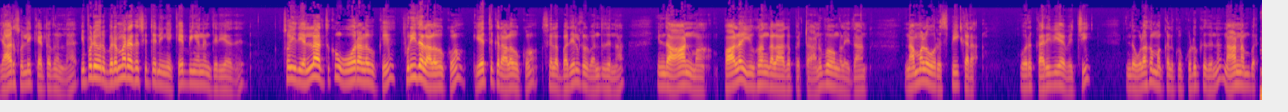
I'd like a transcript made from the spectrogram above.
யார் சொல்லி கேட்டதும் இல்லை. இப்படி ஒரு பிரம்ம ரகசியத்தை நீங்கள் கேட்பீங்கன்னு தெரியாது. ஸோ இது எல்லாத்துக்கும் ஓரளவுக்கு புரிதல் அளவுக்கும் ஏற்றுக்கிற அளவுக்கும் சில பதில்கள் வந்ததுன்னா இந்த ஆன்மா பல யுகங்களாக பெற்ற அனுபவங்களை தான் நம்மளை ஒரு ஸ்பீக்கராக ஒரு கருவியாக வச்சு இந்த உலக மக்களுக்கு கொடுக்குதுன்னு நான் நம்புகிறேன்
